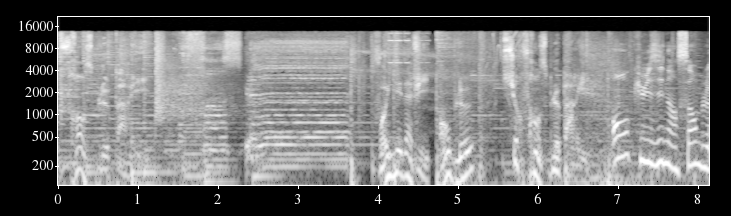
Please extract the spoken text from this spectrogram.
France Bleu Paris. Voyez la vie en bleu sur France Bleu Paris. On cuisine ensemble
